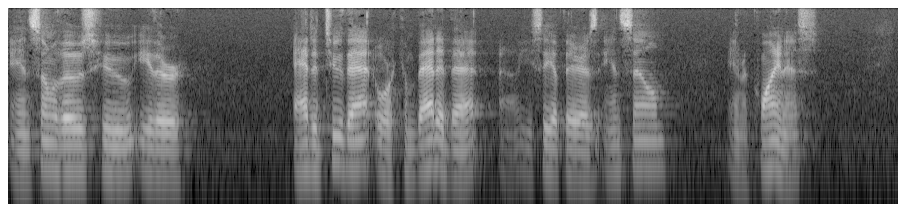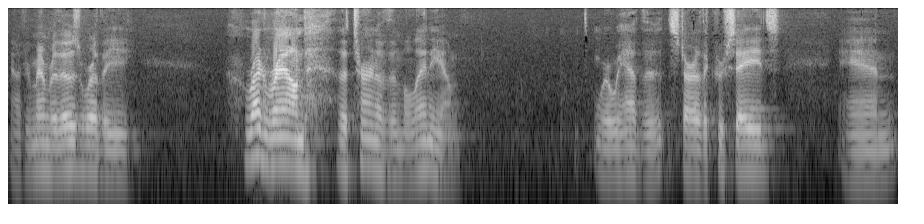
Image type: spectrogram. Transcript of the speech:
And some of those who either added to that or combated that, uh, you see up there as Anselm and Aquinas. Now, if you remember, those were the right around the turn of the millennium, where we have the start of the Crusades, and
